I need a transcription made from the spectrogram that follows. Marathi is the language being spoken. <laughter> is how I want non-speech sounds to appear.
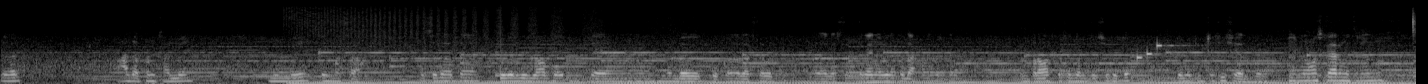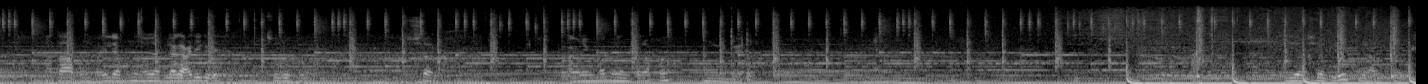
तर आज आपण चाललो आहे मुंबई ते मसा तसं तर आता त्यावरती ब्लॉग आहे मुंबई कोकण रस्त्यावर रस्त्यावर काही नवीन असं दाखवण्यासारखं पण प्रवास कसा तुमच्याशी होतो ते मी तुमच्याशी शेअर करेन. नमस्कार मित्रांनो. आता आपण पहिले आपण आपल्या गाडीकडे. सुरू करू. चल. आणि मग नंतर आपण मुंबई ही अशी आपली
